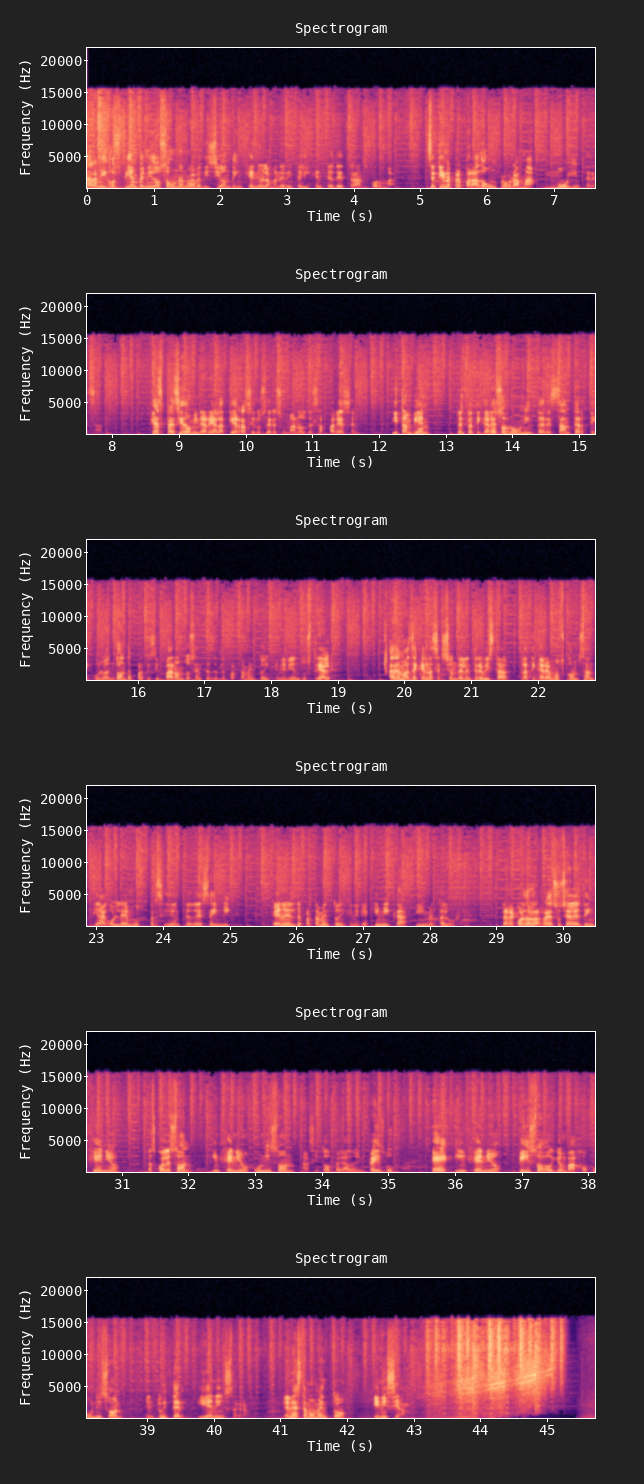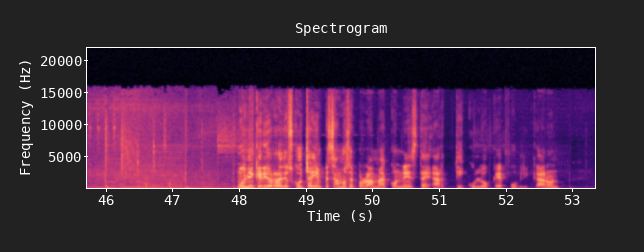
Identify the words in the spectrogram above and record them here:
Tal amigos? Bienvenidos a una nueva edición de Ingenio, la manera inteligente de transformar. Se tiene preparado un programa muy interesante. ¿Qué especie dominaría la Tierra si los seres humanos desaparecen? Y también les platicaré sobre un interesante artículo en donde participaron docentes del Departamento de Ingeniería Industrial. Además de que en la sección de la entrevista platicaremos con Santiago Lemus, presidente de SAIMIC en el Departamento de Ingeniería Química y Metalurgia. Les recuerdo las redes sociales de Ingenio, las cuales son Ingenio Unison, así todo pegado en Facebook, e Ingenio Piso o guion bajo Unison en Twitter y en Instagram. En este momento, iniciamos. Muy bien, querido Radio Escucha, y empezamos el programa con este artículo que publicaron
